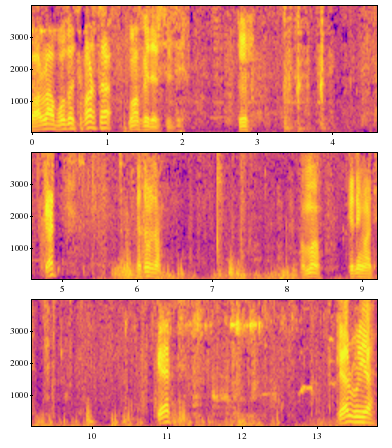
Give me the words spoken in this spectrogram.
Vallahi boza çıkarsa mahveder sizi. Dur. Git. Git oradan. Tamam. Gidin hadi. Git. Gel buraya.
